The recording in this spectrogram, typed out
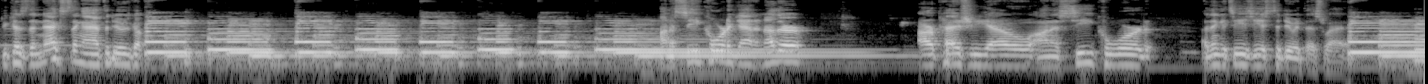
Because the next thing I have to do is go. On a C chord again, another arpeggio on a C chord. I think it's easiest to do it this way.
